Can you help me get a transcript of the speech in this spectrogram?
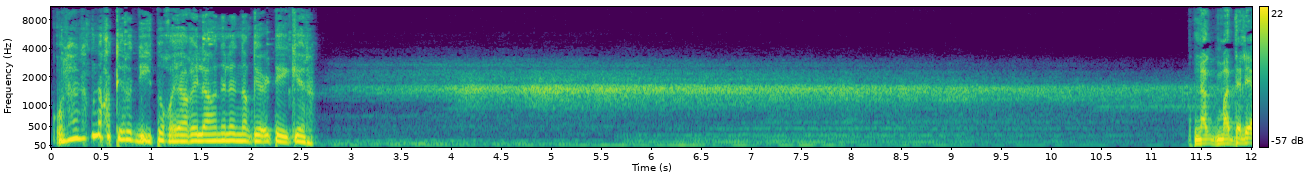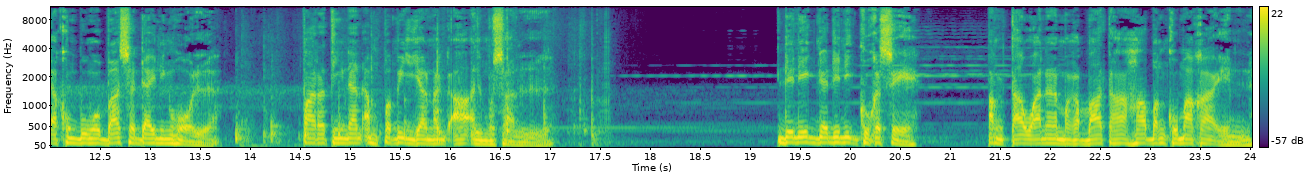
Wala nang nakatira dito kaya kailangan nila ng caretaker. Nagmadali akong bumaba sa dining hall para tingnan ang pamilyang nag-aalmusal. Dinig na dinig ko kasi ang tawanan ng mga bata habang kumakain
